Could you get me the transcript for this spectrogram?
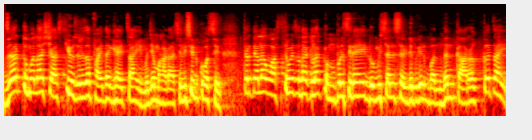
जर तुम्हाला शासकीय योजनेचा फायदा घ्यायचा आहे म्हणजे म्हाडा असेल सिडको असेल तर त्याला वास्तव्याचा दाखला कंपल्सरी आहे डोमिसाईल सर्टिफिकेट बंधनकारकच आहे.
